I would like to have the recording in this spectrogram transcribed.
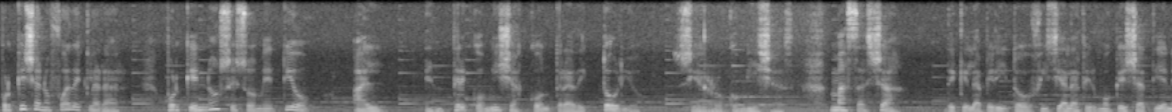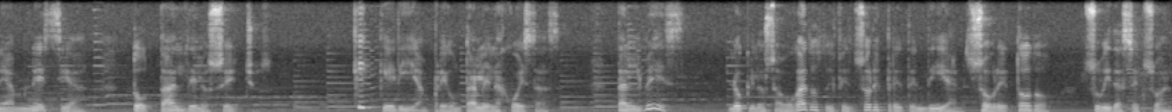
porque ella no fue a declarar, porque no se sometió al, entre comillas, contradictorio, cierro comillas, más allá de que la perito oficial afirmó que ella tiene amnesia total de los hechos. ¿Qué querían preguntarle las juezas? Tal vez lo que los abogados defensores pretendían, sobre todo su vida sexual.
